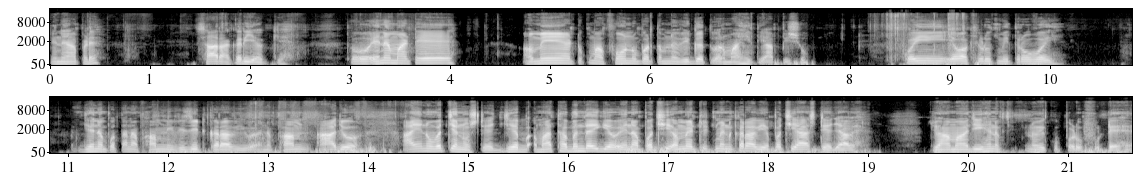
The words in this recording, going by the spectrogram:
એને આપણે સારા કરી શકીએ. તો એને માટે અમે ટૂંકમાં ફોન ઉપર તમને વિગતવાર માહિતી આપીશું. કોઈ એવા ખેડૂત મિત્રો હોય જેને પોતાના ફાર્મની વિઝિટ કરાવી હોય અને ફાર્મ આ જો, આ એનું વચ્ચેનું સ્ટેજ, જે માથા બંધાઈ ગયા હોય, એના પછી અમે ટ્રીટમેન્ટ કરાવીએ, પછી આ સ્ટેજ આવે. જો આમાં હજી છે ને નવી કૂપડું ફૂટે છે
